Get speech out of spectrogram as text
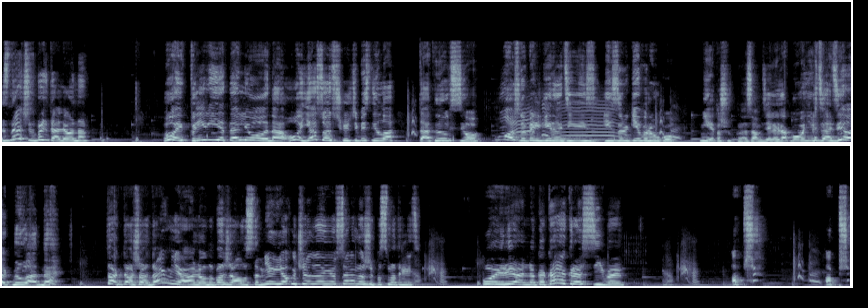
Значит, будет Алена. Ой, привет, Алена! Ой, я соточку тебе сняла. Так, ну все, можно перекинуть ее из, из руки в руку. Не, это шутка, на самом деле, такого нельзя делать, ну ладно. Так, Даша, дай мне Алену, пожалуйста. Мне я хочу на нее все равно же посмотреть. Ой, реально, какая красивая. Апчи! Апчи!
